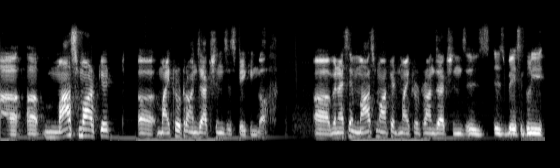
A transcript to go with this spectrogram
uh, uh mass market uh, microtransactions is taking off. Uh, when I say mass market microtransactions, is is basically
